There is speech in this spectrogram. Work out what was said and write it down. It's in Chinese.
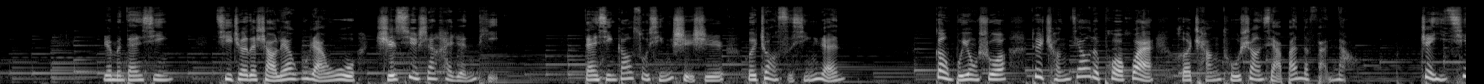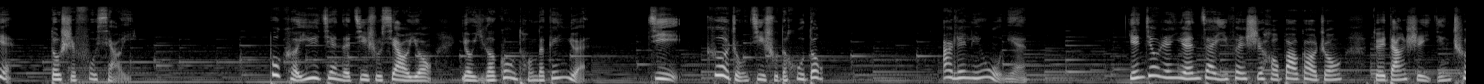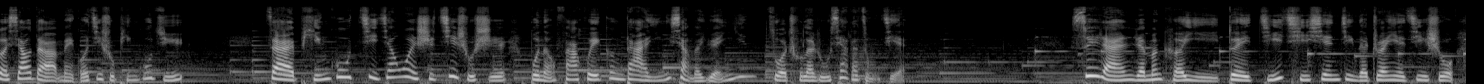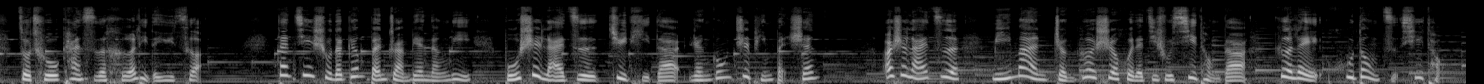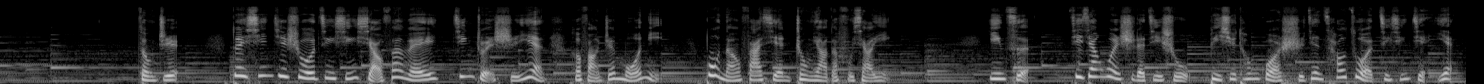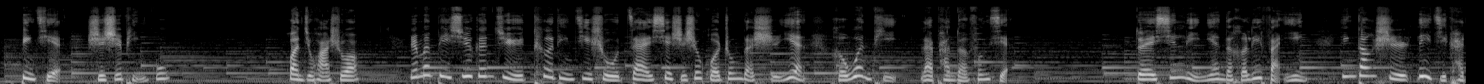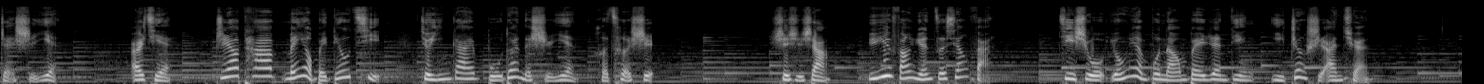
人们担心汽车的少量污染物持续伤害人体，担心高速行驶时会撞死行人，更不用说对城郊的破坏和长途上下班的烦恼。这一切都是负效应。不可预见的技术效用有一个共同的根源，即各种技术的互动。二零零五年，研究人员在一份事后报告中，对当时已经撤销的美国技术评估局，在评估即将问世技术时不能发挥更大影响的原因，做出了如下的总结：虽然人们可以对极其先进的专业技术做出看似合理的预测。但技术的根本转变能力不是来自具体的人工制品本身，而是来自弥漫整个社会的技术系统的各类互动子系统。总之，对新技术进行小范围精准实验和仿真模拟，不能发现重要的负效应。因此，即将问世的技术必须通过实践操作进行检验，并且实时评估。换句话说，人们必须根据特定技术在现实生活中的实验和问题来判断风险。对新理念的合理反应，应当是立即开展实验，而且只要它没有被丢弃，就应该不断的实验和测试。事实上，与预防原则相反，技术永远不能被认定已证实安全。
